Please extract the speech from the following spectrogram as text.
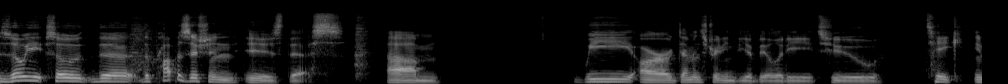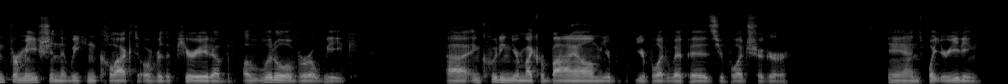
Zoe, so the the proposition is this. Um, we are demonstrating the ability to take information that we can collect over the period of a little over a week, uh, including your microbiome, your your blood lipids, your blood sugar, and what you're eating.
